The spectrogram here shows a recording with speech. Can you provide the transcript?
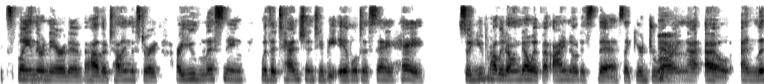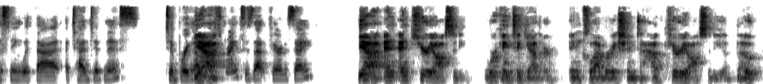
explain their Mm-hmm. narrative, how they're telling the story, are you listening with attention to be able to say, hey, so you Mhm. probably don't know it, but I noticed this. Like you're drawing Yeah. that out and listening with that attentiveness to bring up Yeah. those strengths. Is that fair to say? yeah, and and curiosity, working Mhm. together in collaboration to have curiosity about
